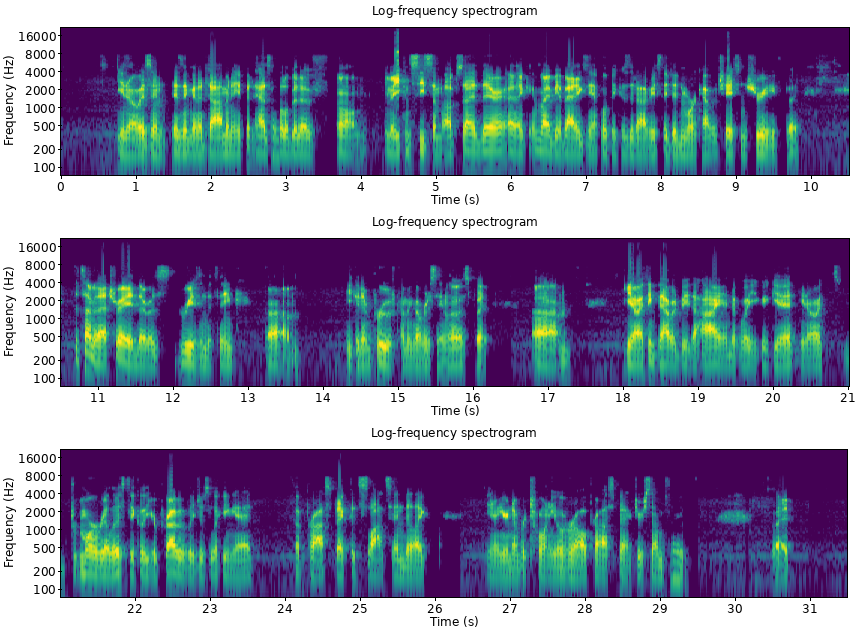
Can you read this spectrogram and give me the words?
you know isn't isn't going to dominate, but has a little bit of um, you know you can see some upside there. Uh, like it might be a bad example because it obviously didn't work out with Chasen Shreve, but at the time of that trade, there was reason to think um, he could improve coming over to St. Louis, but. Um, you know, I think that would be the high end of what you could get. You know, it's more realistically, you're probably just looking at a prospect that slots into like you know your number 20 overall prospect or something but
